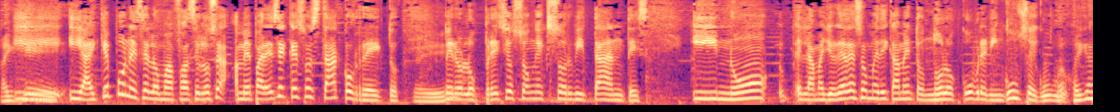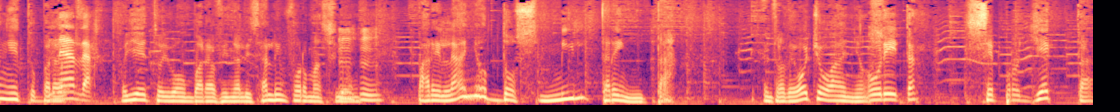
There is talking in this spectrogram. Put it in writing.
Hay y, que- y hay que ponérselo más fácil. O sea, me parece que eso está correcto, Sí. pero los precios son exorbitantes y no, la mayoría de esos medicamentos no lo cubre ningún seguro. Oigan esto para. Nada. Oye esto, Ivonne, para finalizar la información. Para el año 2030, dentro de ocho años, Ahorita. se proyecta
